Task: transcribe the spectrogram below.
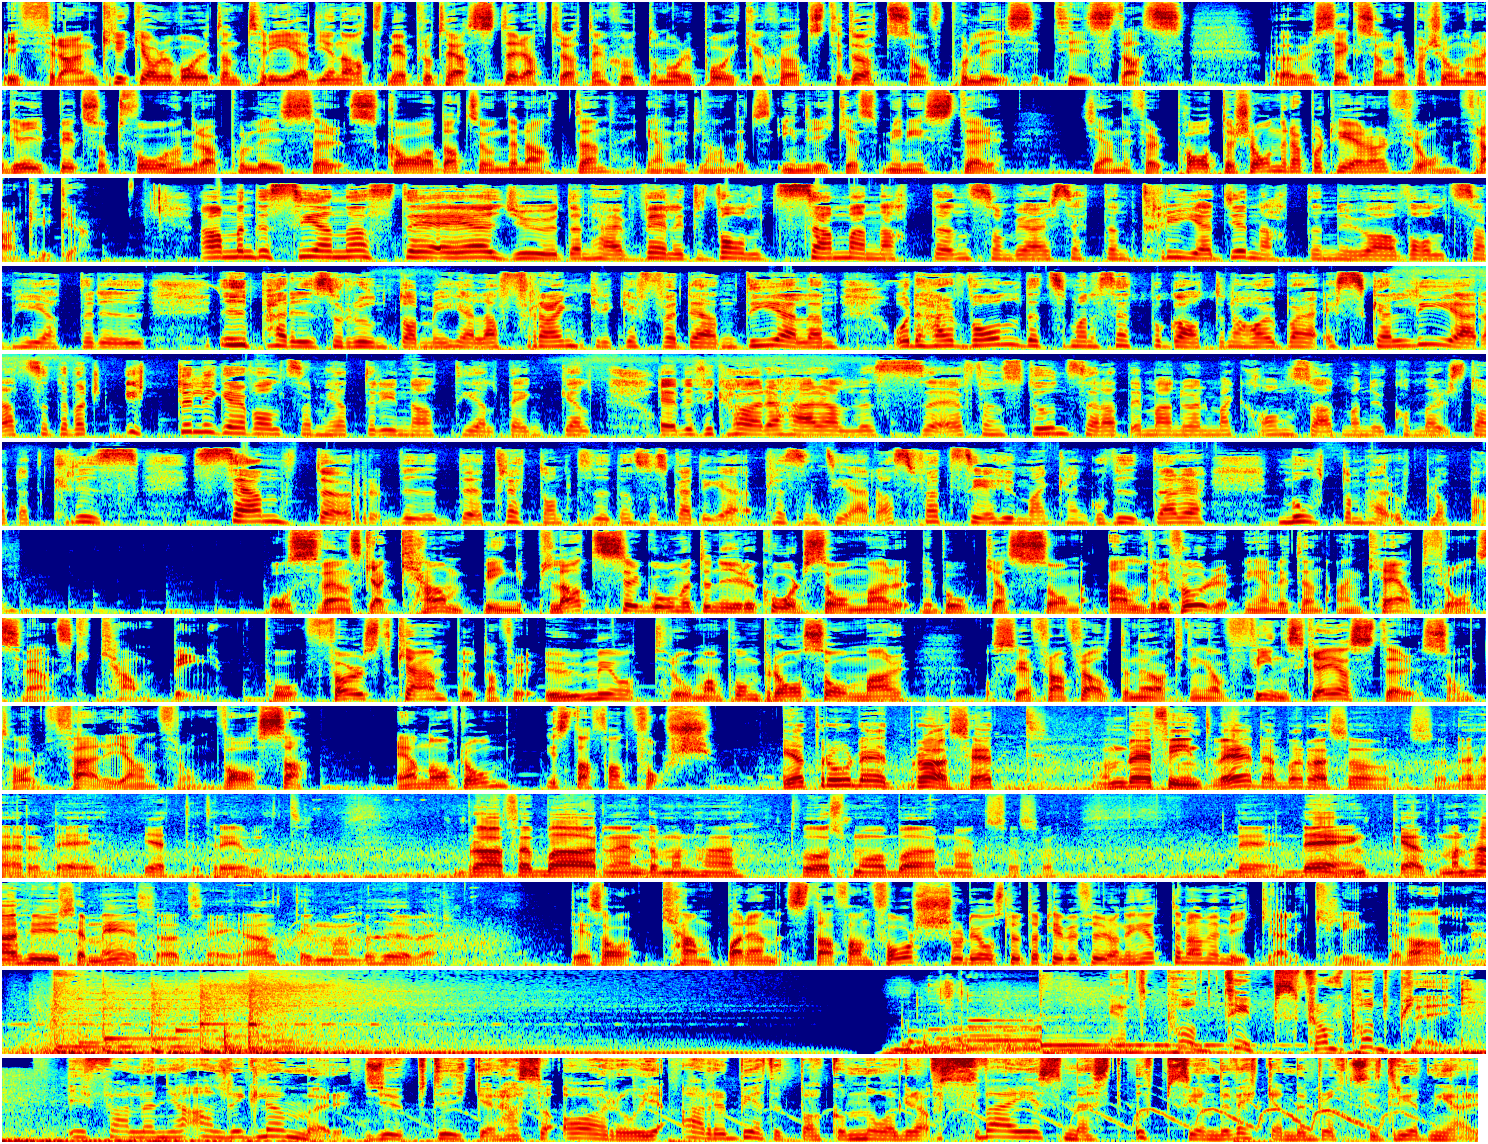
I Frankrike har det varit en tredje natt med protester efter att en 17-årig pojke sköts till döds av polis i tisdags. Över 600 personer har gripits och 200 poliser skadats under natten, enligt landets inrikesminister. Jennifer Paterson rapporterar från Frankrike. Ja, men det senaste är ju den här väldigt våldsamma natten som vi har sett den tredje natten nu av våldsamheter i, i Paris och runt om i hela Frankrike för den delen. Och det här våldet som man har sett på gatorna har bara eskalerat så det har varit ytterligare våldsamheter i natt helt enkelt. Eh, vi fick höra här alldeles eh, för en stund sedan att Emmanuel Macron sa att man nu kommer starta ett kriscenter vid eh, 13-tiden så ska det presenteras för att se hur man kan gå vidare mot de här upploppen. Och svenska campingplatser går mot en ny rekordsommar. Det bokas som aldrig förr enligt en enkät från Svensk Camping. På First Camp utanför Umeå tror man på en bra sommar och ser framförallt en ökning av finska gäster som tar färjan från Vasa. En av dem är Staffan Fors. Jag tror det är ett bra sätt. Om det är fint väder bara så, så det här det är jättetrevligt. Bra för barnen då man har två små barn också. Så det, det, är enkelt. Man har huset med så att säga, allting man behöver. Det sa kamparen Staffan Fors och det avslutar TV4-nyheterna med Mikael Klintevall. Ett poddtips från Podplay. I fallen jag aldrig glömmer djupdyker Hasse Aro i arbetet bakom några av Sveriges mest uppseendeväckande brottsutredningar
